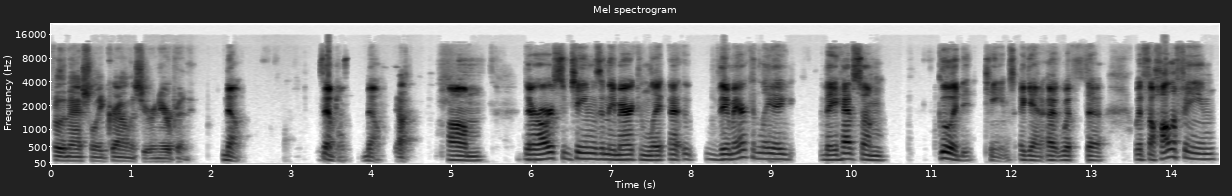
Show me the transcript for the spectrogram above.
for the National League crown this year, in your opinion? No. Simple. No. Yeah. Um, there are some teams in the American League. Uh, the American League, they have some good teams. Again, uh, with the with the Hall of Fame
